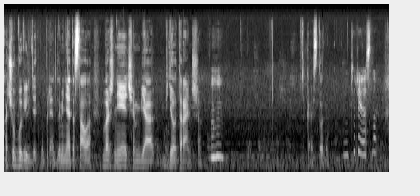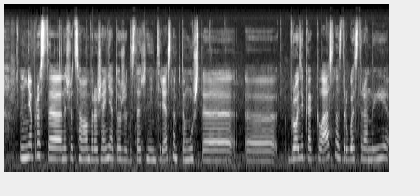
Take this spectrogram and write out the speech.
хочу выглядеть, например. Для меня это стало важнее, чем я видел это раньше. Мгм. Такая история. Интересно. Мне просто насчет самовыражения тоже достаточно интересно, потому что э, вроде как классно, с другой стороны,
